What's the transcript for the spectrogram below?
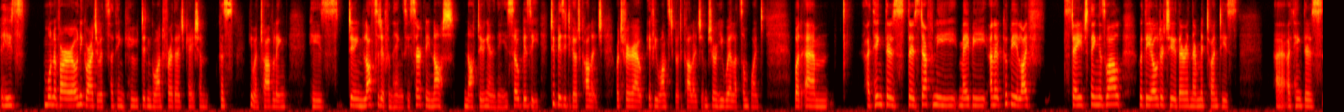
he's one of our only graduates i think who didn't go on to further education because he went traveling. He's doing lots of different things. He's certainly not not doing anything. He's so busy too busy to go to college or to figure out if he wants to go to college. I'm sure he will at some point. But um i think there's there's definitely maybe and it could be a life stage thing as well with the older two. They're in their mid 20s uh, I think there's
